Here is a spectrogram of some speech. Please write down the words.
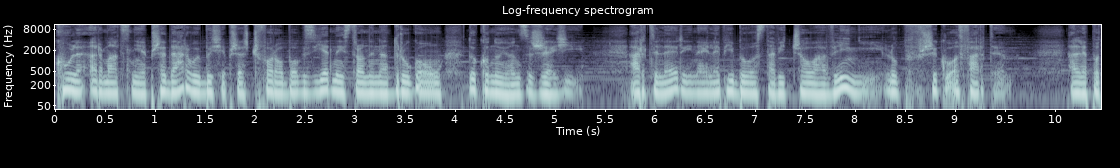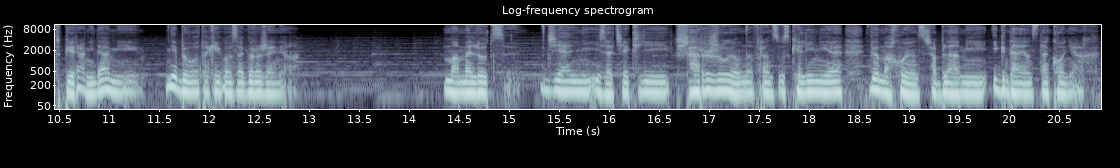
Kule armatnie przedarłyby się przez czworobok z jednej strony na drugą, dokonując rzezi. Artylerii najlepiej było stawić czoła w linii lub w szyku otwartym ale pod piramidami nie było takiego zagrożenia. Mamelucy, dzielni i zaciekli, szarżują na francuskie linie, wymachując szablami i gnając na koniach.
